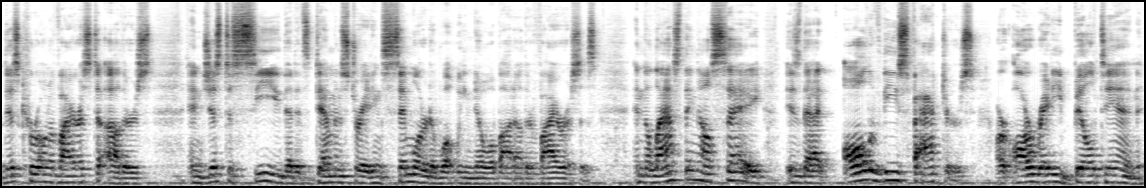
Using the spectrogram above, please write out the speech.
this coronavirus to others, and just to see that it's demonstrating similar to what we know about other viruses. And the last thing I'll say is that all of these factors are already built in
